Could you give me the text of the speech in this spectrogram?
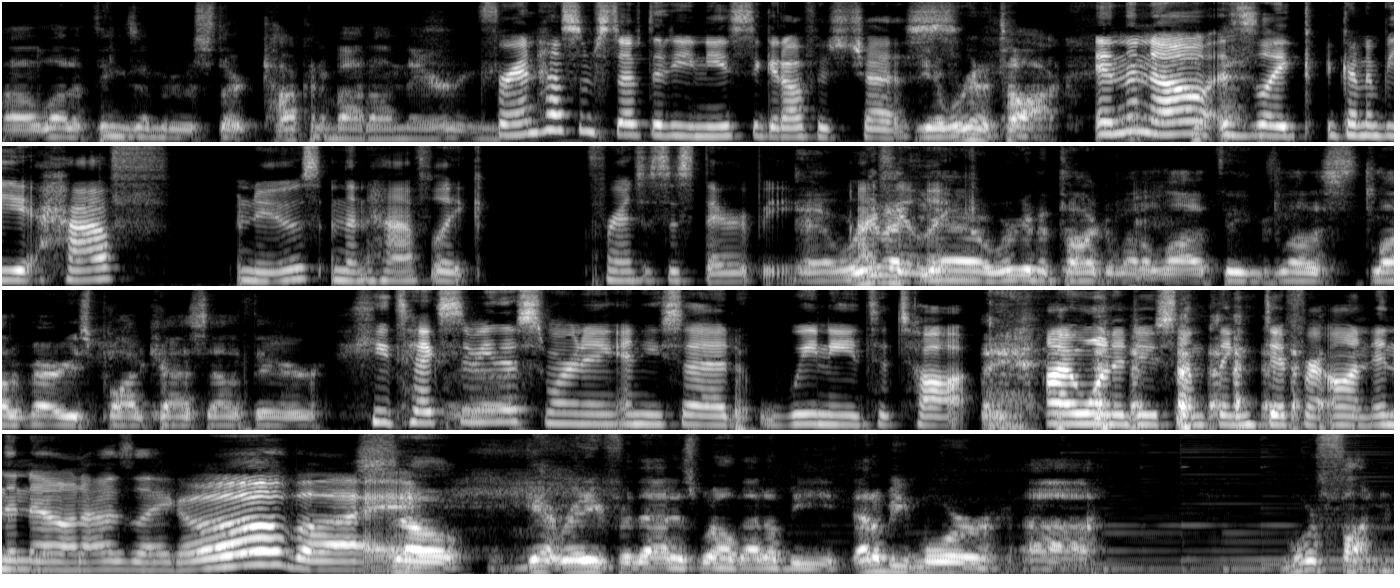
a lot of things I'm going to start talking about on there. And, Fran has some stuff that he needs to get off his chest. yeah, we're going to talk. In the know is like gonna be half news and then half like Francis's therapy. Yeah, we're gonna feel like. yeah, we're gonna talk about a lot of things, a lot of a lot of various podcasts out there. He texted me this morning and he said, We need to talk. I want to do something different on In the Know. And I was like, Oh boy. So get ready for that as well. That'll be that'll be more uh more fun.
